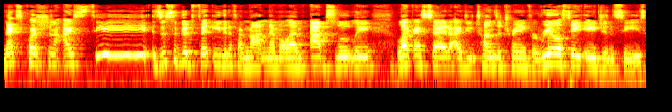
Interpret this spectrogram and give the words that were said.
Next question I see is this a good fit even if I'm not an MLM? Absolutely. Like I said, I do tons of training for real estate agencies,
